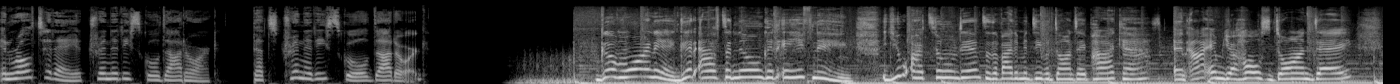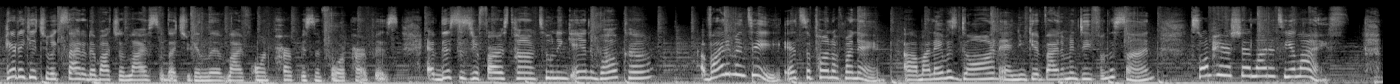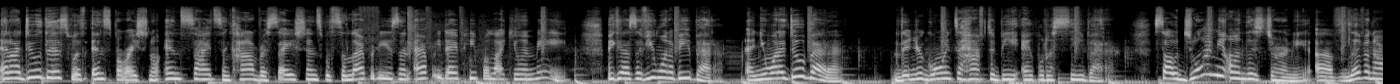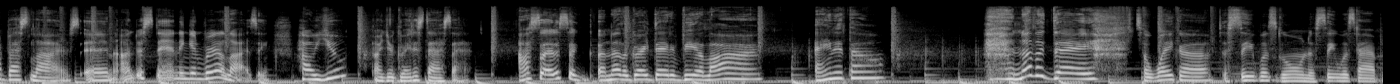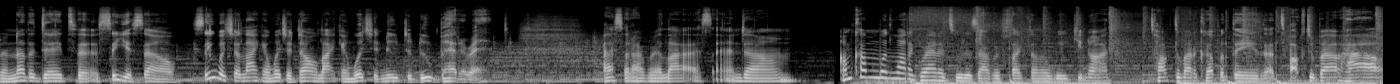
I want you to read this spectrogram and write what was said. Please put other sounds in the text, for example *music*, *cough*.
Enroll today at trinityschool.org. That's trinityschool.org. Good morning, good afternoon, good evening. You are tuned in to the Vitamin D with Dawn Day podcast, and I am your host, Dawn Day, here to get you excited about your life so that you can live life on purpose and for a purpose. If this is your first time tuning in, welcome. Vitamin D, it's a pun of my name. Uh, my name is Dawn, and you get vitamin D from the sun, so I'm here to shed light into your life. And I do this with inspirational insights and conversations with celebrities and everyday people like you and me. Because if you want to be better and you want to do better, then you're going to have to be able to see better. So join me on this journey of living our best lives and understanding and realizing how you are your greatest asset. I said it's a, another great day to be alive, ain't it though? *sighs* Another day to wake up, to see what's going, to see what's happening. Another day to see yourself, see what you like and what you don't like, and what you need to do better at. That's what I realized. And um, I'm coming with a lot of gratitude as I reflect on the week. You know, I talked about a couple things. I talked about how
